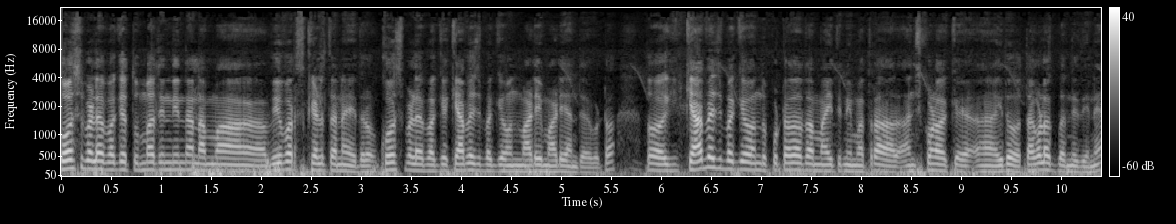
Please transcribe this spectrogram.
ಕೋಸ್ ಬೆಳೆ ಬಗ್ಗೆ ತುಂಬಾ ದಿನದಿಂದ ನಮ್ಮ ವ್ಯೂವರ್ಸ್ ಕೇಳ್ತಾನೆ ಇದ್ರು. ಕೋಸ್ ಬೆಳೆ ಬಗ್ಗೆ ಕ್ಯಾಬೇಜ್ ಬಗ್ಗೆ ಒಂದು ಮಾಡಿ ಮಾಡಿ ಅಂತ ಹೇಳ್ಬಿಟ್ಟು. ಸೊ ಈ ಕ್ಯಾಬೇಜ್ ಬಗ್ಗೆ ಒಂದು ಪುಟ್ಟದಾದ ಮಾಹಿತಿ ನಿಮ್ಮ ಹತ್ರ ಹಂಚ್ಕೊಳಕ್ಕೆ ಇದು ತಗೊಳಕ್ ಬಂದಿದ್ದೀನಿ.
